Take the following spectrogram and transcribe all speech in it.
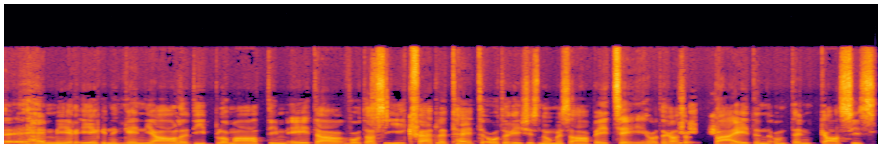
äh, haben wir irgendeinen genialen Diplomat im EDA, wo das eingefädelt hat, oder ist es nur das ABC, oder? Also Biden und dann Gassis.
